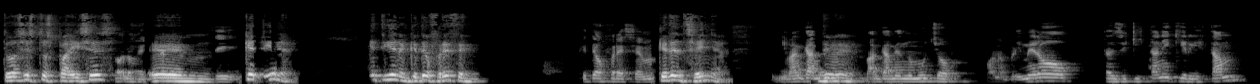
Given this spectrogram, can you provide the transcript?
todos estos países, Todos eh, sí. ¿qué tienen? ¿Qué tienen? ¿Qué te ofrecen? ¿Qué te ofrecen? ¿Qué te enseñan? Y van cambiando, Dime. van cambiando mucho. Bueno, primero Tayikistán y Kirguistán.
